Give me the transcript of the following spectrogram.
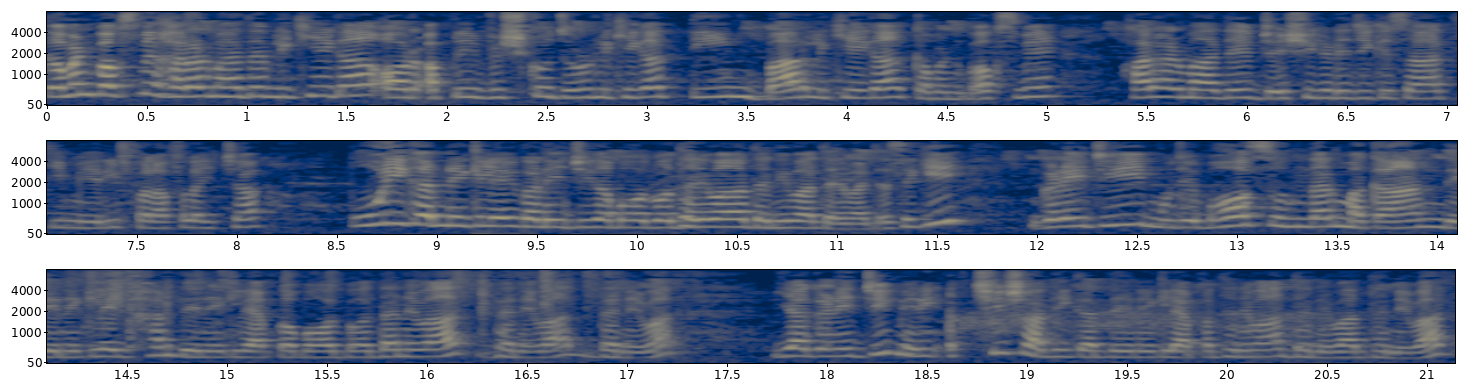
कमेंट बॉक्स में हर हर महादेव लिखिएगा और अपनी विश को ज़रूर लिखिएगा, तीन बार लिखिएगा कमेंट बॉक्स में। हर हर महादेव, जय श्री गणेश जी के साथ कि मेरी फला फला इच्छा पूरी करने के लिए गणेश जी का बहुत बहुत धन्यवाद धन्यवाद धन्यवाद। जैसे कि गणेश जी, मुझे बहुत सुंदर मकान देने के लिए, घर देने के लिए आपका बहुत बहुत धन्यवाद धन्यवाद धन्यवाद। या गणेश जी, मेरी अच्छी शादी कर देने के लिए आपका धन्यवाद धन्यवाद धन्यवाद।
